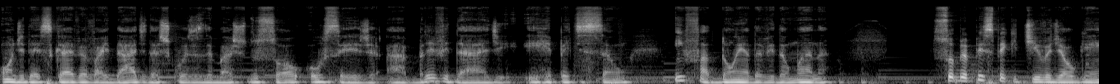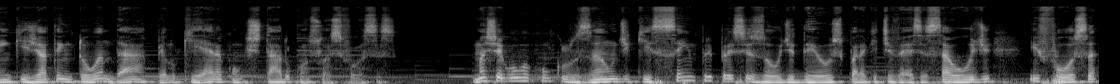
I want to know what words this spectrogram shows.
onde descreve a vaidade das coisas debaixo do sol, ou seja, a brevidade e repetição enfadonha da vida humana, sob a perspectiva de alguém que já tentou andar pelo que era conquistado com suas forças mas chegou à conclusão de que sempre precisou de Deus para que tivesse saúde e força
